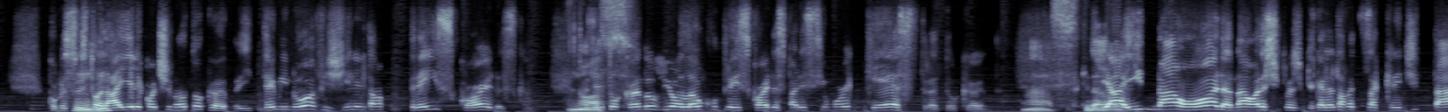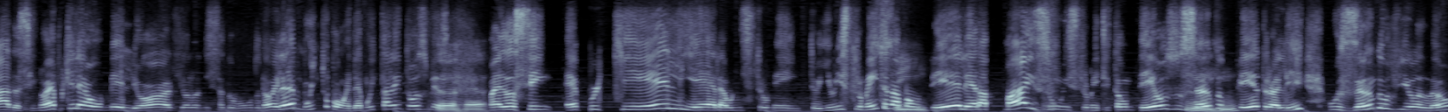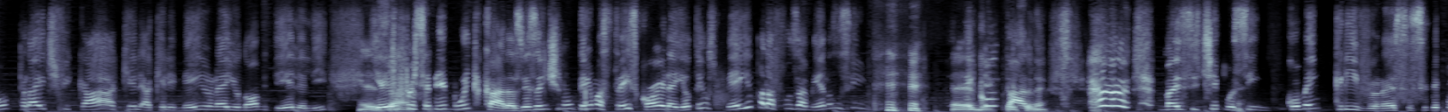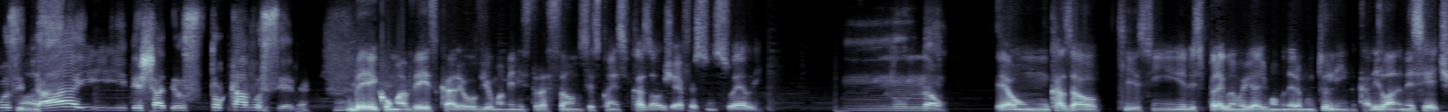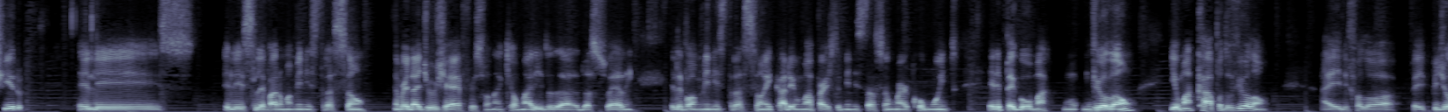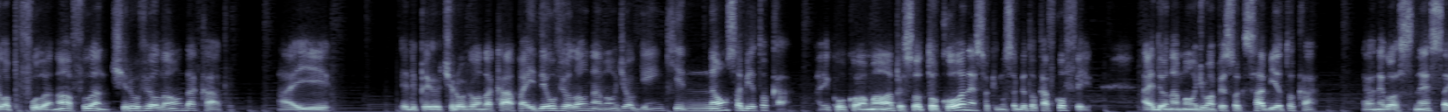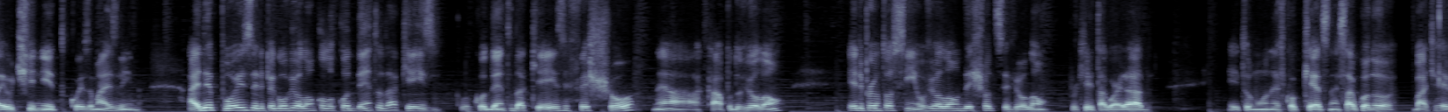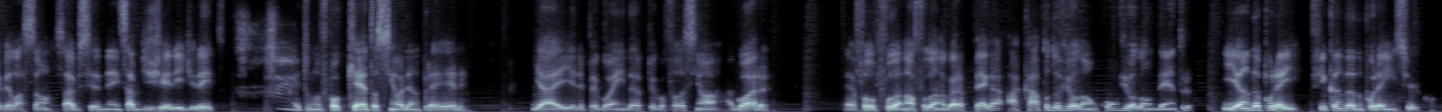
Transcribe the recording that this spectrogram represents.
Começou uhum. a estourar e ele continuou tocando. E terminou a vigília, ele tava com três cordas, cara. Nossa. Mas ele tocando o violão com três cordas parecia uma orquestra tocando. Nossa, que da E hora. aí, na hora, na hora, tipo, a galera tava desacreditada, assim. Não é porque ele é o melhor violonista do mundo, não. Ele é muito bom, ele é muito talentoso mesmo. Uhum. Mas, assim, é porque ele era o instrumento. E o instrumento Sim. na mão dele era mais um instrumento. Então, Deus usando uhum. Pedro ali, usando o violão para edificar aquele, aquele meio, né? E o nome dele ali. Exato. E aí eu percebi muito, cara. Às vezes a gente não tem umas três cordas aí. Eu tenho uns meio parafuso a menos, assim. É, nem contar, né? Mas, tipo assim, como é incrível, né? Se se depositar e, e, deixar Deus tocar você, né? Bacon, uma vez, cara, eu ouvi uma ministração, não sei se conhece o casal Jefferson e Suelen. Hum, não. É um casal que, assim, eles pregam o evangelho de uma maneira muito linda, cara. E lá nesse retiro, eles, eles levaram uma ministração. Na verdade, o Jefferson, né, que é o marido da, da Suelen, ele levou uma ministração e, cara, em uma parte da ministração marcou muito. Ele pegou uma, um violão e uma capa do violão. Aí ele falou, ó, pediu lá pro fulano, ó, fulano, tira o violão da capa. Aí ele pegou, tirou o violão da capa e deu o violão na mão de alguém que não sabia tocar. Aí colocou a mão, a pessoa tocou, né, só que não sabia tocar, ficou feio. Aí deu na mão de uma pessoa que sabia tocar. Aí o negócio, né, saiu tinito, coisa mais linda. Aí depois ele pegou o violão, colocou dentro da case, colocou dentro da case, fechou, né, a, capa do violão. Ele perguntou assim: "O violão deixou de ser violão porque ele tá guardado?" E todo mundo né, ficou quieto, né? Sabe quando bate a revelação, sabe? Você nem sabe digerir direito. Aí todo mundo ficou quieto assim, olhando para ele. E aí ele pegou ainda, pegou falou assim, ó, agora, é, falou pro fulano, ó, fulano, agora pega a capa do violão com o violão dentro e anda por aí, fica andando por aí em círculo.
